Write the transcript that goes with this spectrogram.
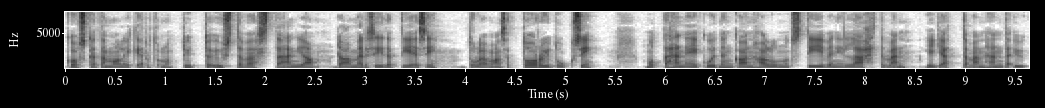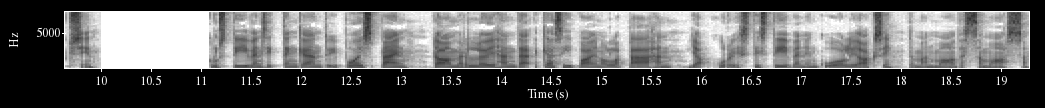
koska tämä oli kertonut tyttöystävästään ja Dahmer siitä tiesi tulevansa torjutuksi, mutta hän ei kuitenkaan halunnut Stevenin lähtevän ja jättävän häntä yksin. Kun Steven sitten kääntyi poispäin, Dahmer löi häntä käsipainolla päähän ja kuristi Stevenin kuoliaaksi tämän maatessa maassa.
